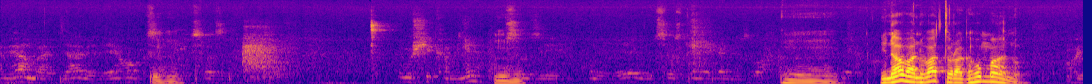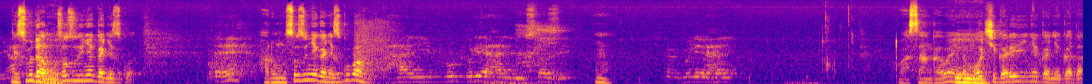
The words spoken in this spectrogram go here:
ibihambaye byabereyeho gusa umusozi ushikamye umusozi ni naho abantu batoragaho mano ese ubundi hari umusozi unyeganyezwa? Hari umusozi unyeganyezwa ubaho? Buriya hari imisozi buriya hari. Wasanga wenda mu kigali inyeganyega da?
